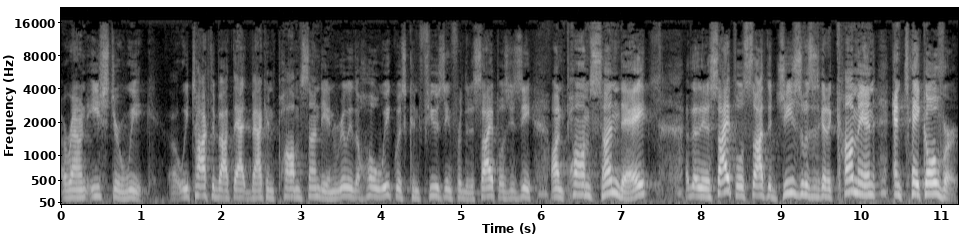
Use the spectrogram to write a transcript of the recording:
around Easter week. Uh, we talked about that back in Palm Sunday, and really the whole week was confusing for the disciples. You see, on Palm Sunday, the disciples thought that Jesus was going to come in and take over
